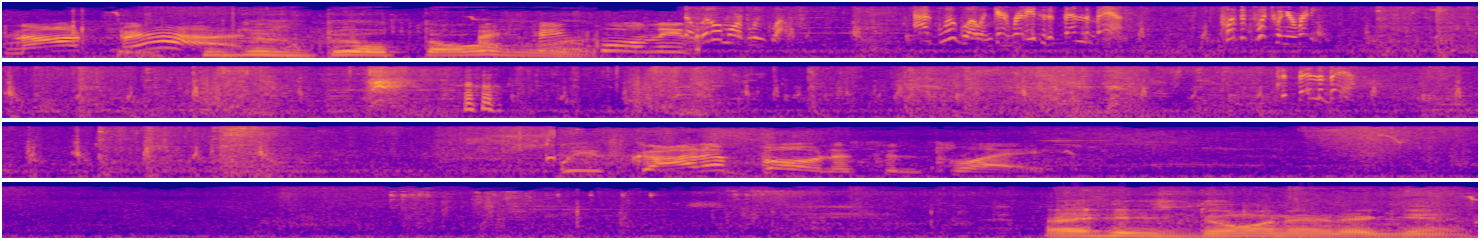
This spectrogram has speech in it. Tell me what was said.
Not bad. He just built I over think it. we'll need. We've got a bonus in play. Hey, he's doing it again.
